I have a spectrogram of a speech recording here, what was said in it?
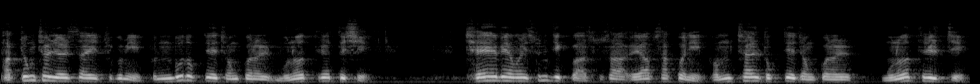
박종철 열사의 죽음이 군부 독재 정권을 무너뜨렸듯이 최해병의 순직과 수사 외압 사건이 검찰 독재 정권을 무너뜨릴지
